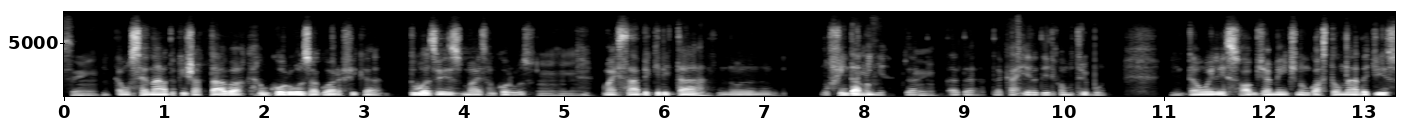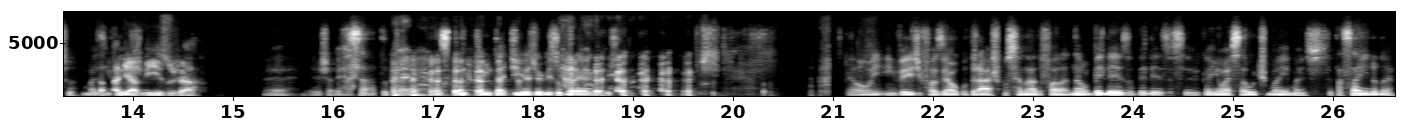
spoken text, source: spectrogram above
Sim. Então o Senado que já estava rancoroso agora fica duas vezes mais rancoroso, uhum. mas sabe que ele está no, no fim da tá linha da, da, da, carreira dele como tribuno. Então eles obviamente não gostam nada disso, mas já tá de aviso já. É, já, exato, tá? 30 dias de aviso prévio. Então, em vez de fazer algo drástico, o Senado fala: Não, beleza, beleza, você ganhou essa última aí, mas você tá saindo, né?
